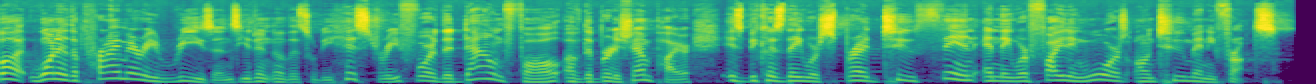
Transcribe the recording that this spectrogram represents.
But one of the primary reasons, you didn't know this would be history, for the downfall of the British Empire is because they were spread too thin and they were fighting wars on too many fronts.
